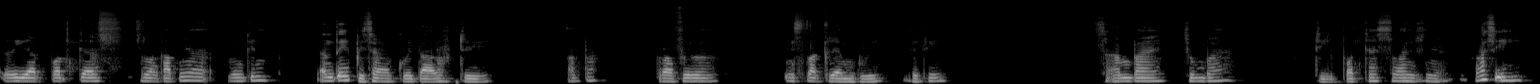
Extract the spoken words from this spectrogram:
lihat podcast selengkapnya mungkin nanti bisa gue taruh di apa profil Instagram gue. Jadi sampai jumpa di podcast selanjutnya. Terima kasih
